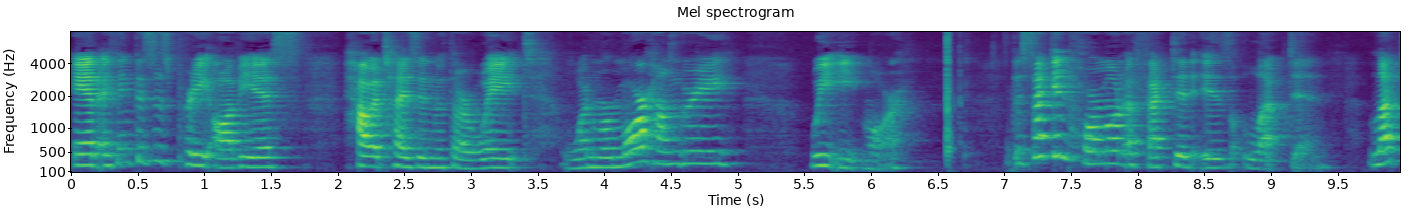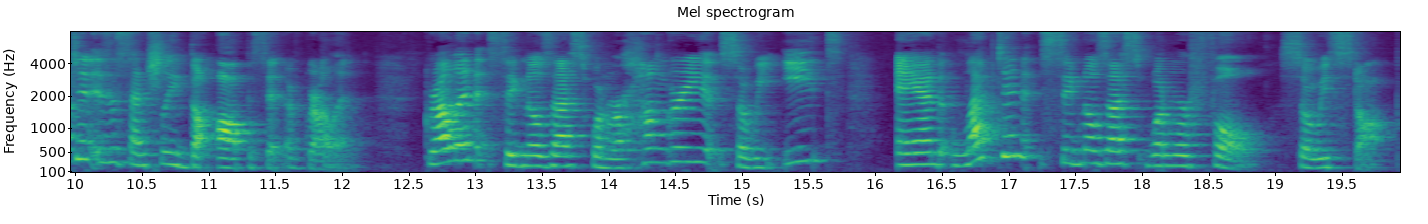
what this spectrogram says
And I think this is pretty obvious how it ties in with our weight. When we're more hungry, we eat more. The second hormone affected is leptin. Leptin is essentially the opposite of ghrelin. Ghrelin signals us when we're hungry, so we eat, and leptin signals us when we're full, so we stop.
